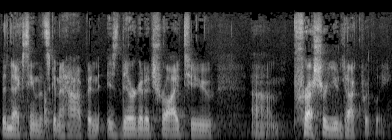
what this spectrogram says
the next thing that's going to happen is they're going to try to um, pressure you to act quickly.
